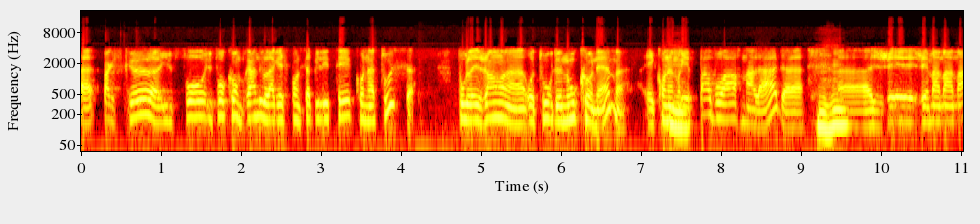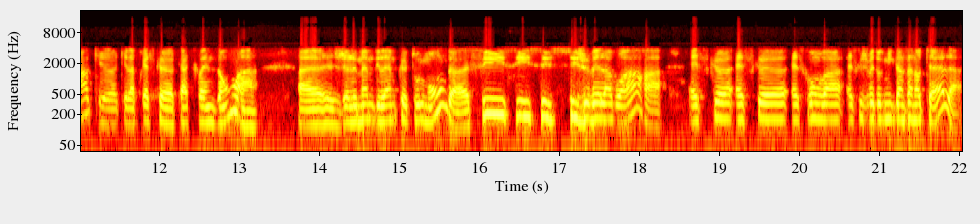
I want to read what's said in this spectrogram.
euh, parce que il faut il faut comprendre la responsabilité qu'on a tous pour les gens autour de nous qu'on aime et qu'on n'aimerait pas voir malade. Euh, J'ai j'ai ma maman qui, qui a presque 80 ans. Euh, J'ai le même dilemme que tout le monde. Euh, Si si si si je vais la voir, euh, est-ce que est-ce que est-ce qu'on va est-ce que je vais dormir dans un hôtel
